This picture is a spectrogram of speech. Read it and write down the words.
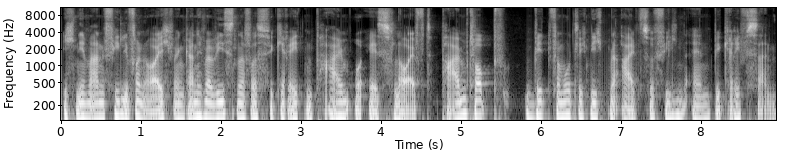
ich nehme an, viele von euch werden gar nicht mehr wissen, auf was für Geräten Palm OS läuft. Palm Top wird vermutlich nicht mehr allzu vielen ein Begriff sein.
